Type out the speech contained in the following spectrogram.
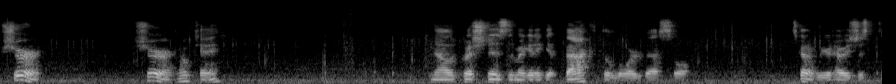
Sure. Sure, okay. Now the question is, am I going to get back the Lord Vessel? It's kind of weird how he's just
